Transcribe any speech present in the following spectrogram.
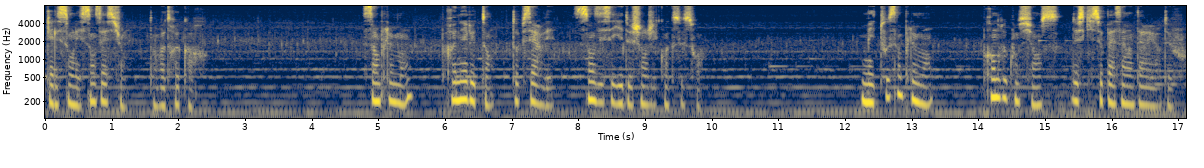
Quelles sont les sensations dans votre corps? Simplement, prenez le temps d'observer sans essayer de changer quoi que ce soit. Mais tout simplement, prendre conscience de ce qui se passe à l'intérieur de vous.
